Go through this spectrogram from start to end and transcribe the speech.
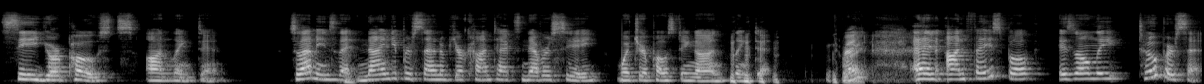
see your posts on LinkedIn. So that means that 90% hmm. of your contacts never see what you're posting on LinkedIn. right? right? And on Facebook is only 2%.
